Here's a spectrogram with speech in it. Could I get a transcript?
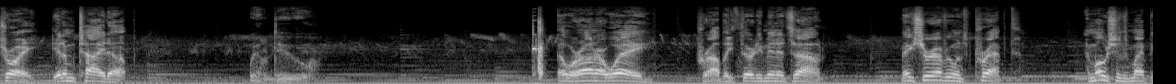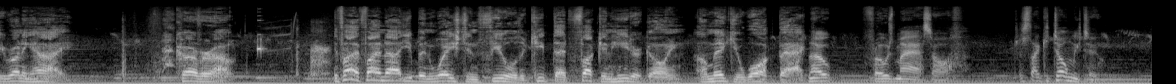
Troy, get them tied up. Will do. Well, we're on our way. Probably 30 minutes out. Make sure everyone's prepped. Emotions might be running high. Carver out. If I find out you've been wasting fuel to keep that fucking heater going, I'll make you walk back. Nope, froze my ass off. Just like you told me to.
